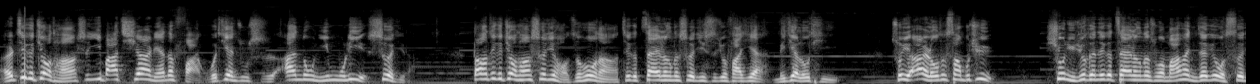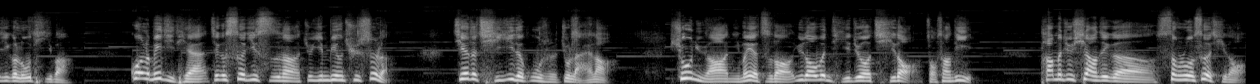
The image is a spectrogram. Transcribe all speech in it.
而这个教堂是一八七二年的法国建筑师安东尼穆利设计的。当这个教堂设计好之后呢，这个栽楞的设计师就发现没建楼梯，所以二楼他上不去。修女就跟这个栽楞的说：“麻烦你再给我设计一个楼梯吧。”过了没几天，这个设计师呢就因病去世了。接着奇迹的故事就来了。修女啊，你们也知道，遇到问题就要祈祷找上帝。他们就向这个圣若瑟祈祷。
